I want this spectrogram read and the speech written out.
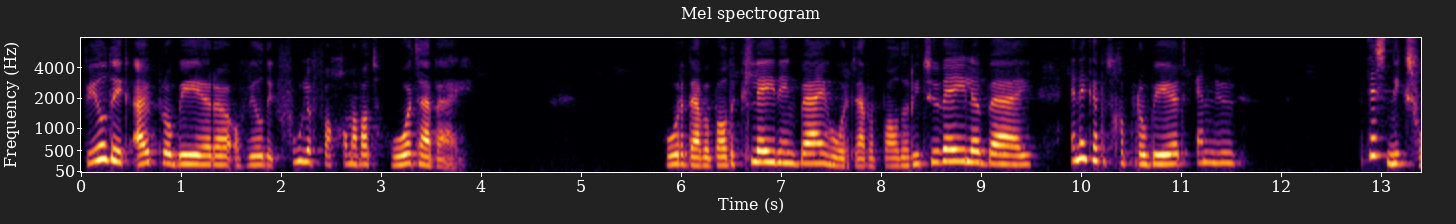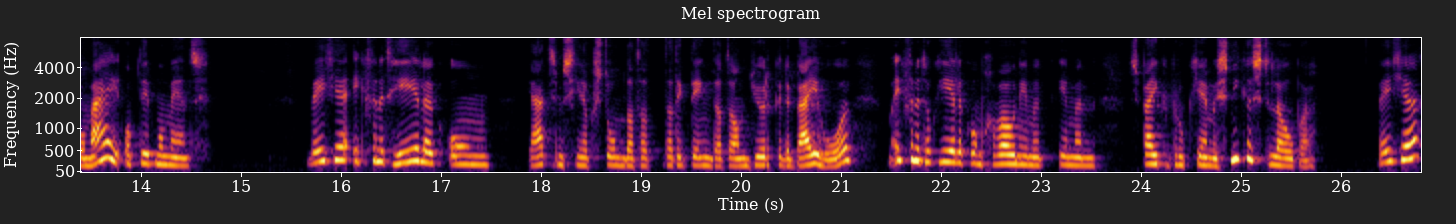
wilde ik uitproberen of wilde ik voelen van, goh, maar wat hoort daarbij? Horen daar bepaalde kleding bij? Horen daar bepaalde rituelen bij? En ik heb het geprobeerd en nu, het is niks voor mij op dit moment. Weet je, ik vind het heerlijk om Ja, het is misschien ook stom dat, dat, dat ik denk dat dan jurken erbij hoor. Maar ik vind het ook heerlijk om gewoon in mijn, in mijn spijkerbroekje en mijn sneakers te lopen. Weet je?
